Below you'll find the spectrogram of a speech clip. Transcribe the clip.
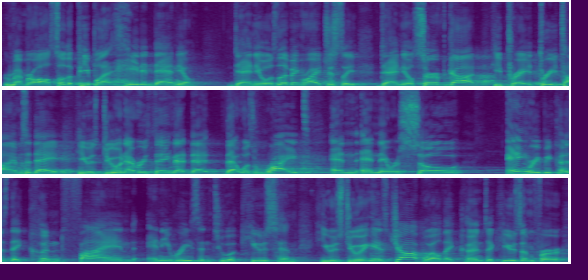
Remember also the people that hated Daniel. Daniel was living righteously. Daniel served God. He prayed three times a day. He was doing everything that, that, that was right, and, and they were so angry because they couldn't find any reason to accuse him. He was doing his job well. They couldn't accuse him for,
